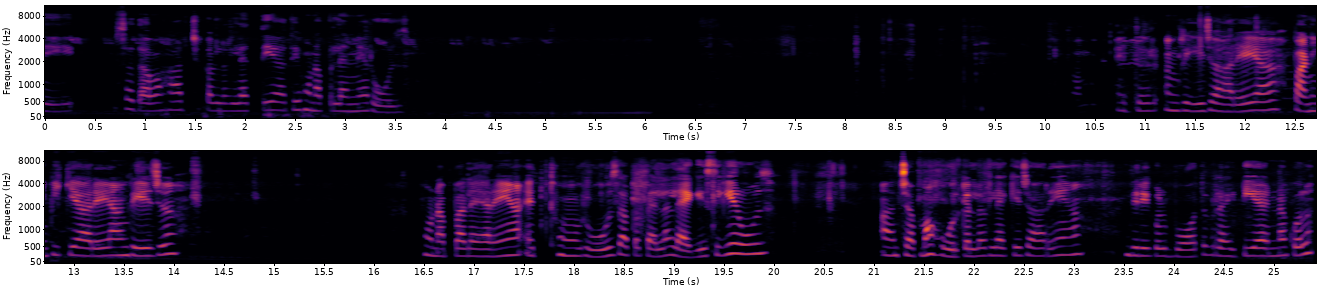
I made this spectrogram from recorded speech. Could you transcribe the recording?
ਤੇ ਸਦਾਬਹਾਰ 'ਚ ਕਲਰ ਲੈਤੇ ਆ ਤੇ ਹੁਣ ਆਪਾਂ ਲੈਨੇ ਆ ਰੋਜ਼ ਇੱਧਰ ਅੰਗਰੇਜ਼ ਆ ਰਹੇ ਆ, ਪਾਣੀ ਪੀ ਕੇ ਆ ਰਹੇ ਆ ਅੰਗਰੇਜ਼। ਹੁਣ ਆਪਾਂ ਲੈ ਰਹੇ ਆ, ਇੱਥੋਂ ਰੋਜ਼ ਆਪਾਂ ਪਹਿਲਾਂ ਲੈ ਗਏ ਸੀਗੇ ਰੋਜ਼ ਅੱਜ ਆਪਾਂ ਹੋਰ ਕਲਰ ਲੈ ਕੇ ਜਾ ਰਹੇ ਆ। ਮੇਰੇ ਕੋਲ ਬਹੁਤ ਵੈਰਾਈਟੀ ਹੈ ਇਹਨਾਂ ਕੋਲ।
